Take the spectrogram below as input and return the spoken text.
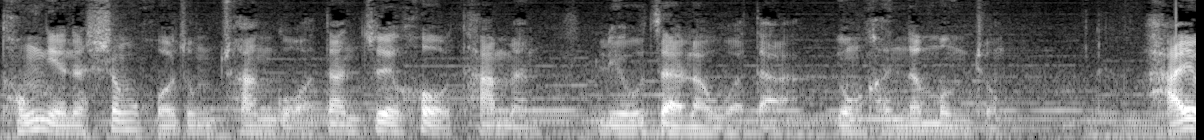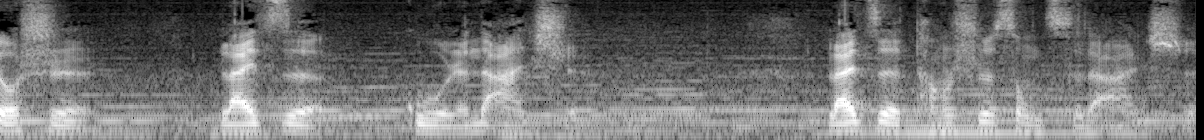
童年的生活中穿过，但最后他们留在了我的永恒的梦中。还有是来自。古人的暗示，来自唐诗宋词的暗示，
